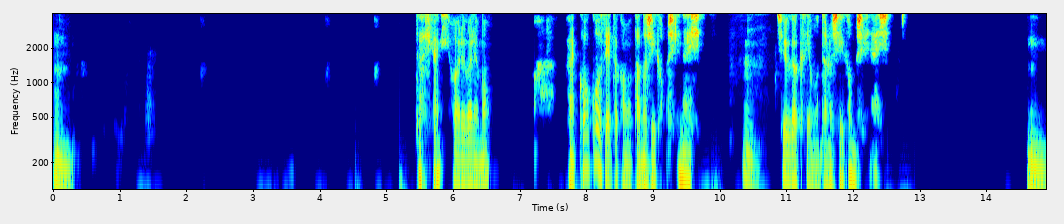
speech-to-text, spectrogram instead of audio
うん。確かに我々も、はい高校生とかも楽しいかもしれないし、うん。中学生も楽しいかもしれないし。うん。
